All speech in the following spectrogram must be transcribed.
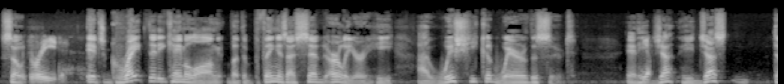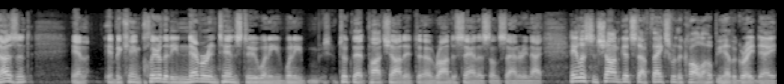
So agreed. It's great that he came along, but the thing, as I said earlier, he I wish he could wear the suit, and he just he just doesn't. And it became clear that he never intends to when he when he took that pot shot at uh, Ron DeSantis on Saturday night. Hey, listen, Sean, good stuff. Thanks for the call. I hope you have a great day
